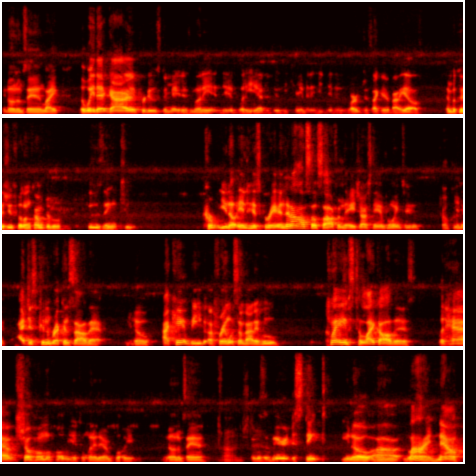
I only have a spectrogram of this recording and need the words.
You know what I'm saying? Like the way that guy produced and made his money and did what he had to do, he came in and he did his work just like everybody else. And because you feel uncomfortable choosing to, you know, end his career. And then I also saw it from the HR standpoint too. Okay. You know, I just couldn't reconcile that. You know, I can't be a friend with somebody who claims to like all this, but have show homophobia to one of their employees. You know what I'm saying? I understand. It was a very distinct, you know, uh, line. Now,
